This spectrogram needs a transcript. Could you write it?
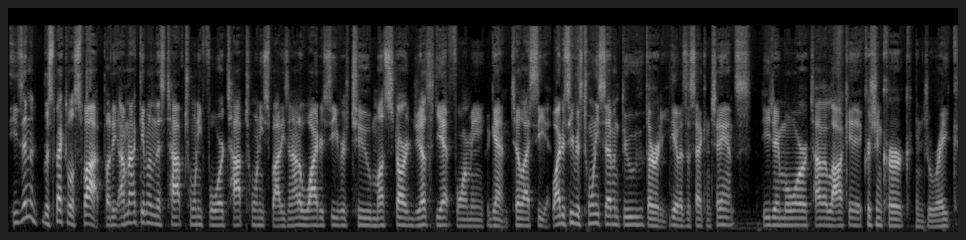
He's in a respectable spot, but I'm not giving him this top 24, top 20 spot. He's not a wide receiver two must start just yet for me. Again, till I see it. Wide receivers 27 through 30. Give us a second chance. DJ Moore, Tyler Lockett, Christian Kirk, and Drake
